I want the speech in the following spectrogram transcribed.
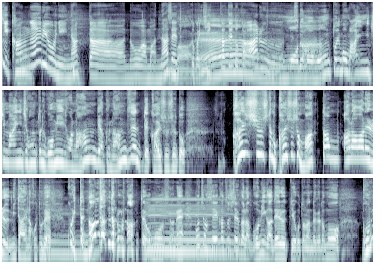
風に考えるようになったのはまあなぜとかきっかけとかあるんですか、もうでも本当にもう毎日毎日本当にゴミは何百何千って回収すると回収しても回収してもまた現れるみたいなことでこれ一体何なんだろうなって思うんですよね。もちろん生活してるからゴミが出るっていうことなんだけどもゴミ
